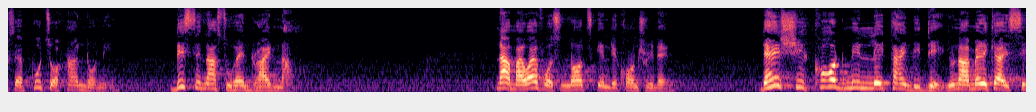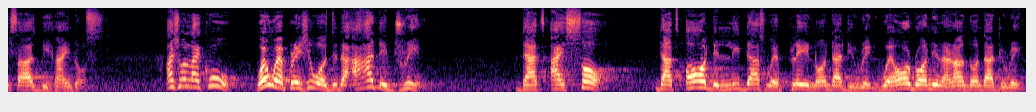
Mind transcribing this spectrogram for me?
Said, Put your hand on him. This thing has to end right now. Now, my wife was not in the country then. Then she called me later in the day. You know, America is six hours behind us. And she was like, Oh, when we were praying, she was there. I had a dream that I saw that all the leaders were playing under the rain. We're all running around under the rain.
